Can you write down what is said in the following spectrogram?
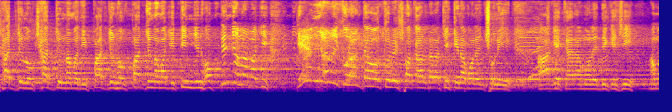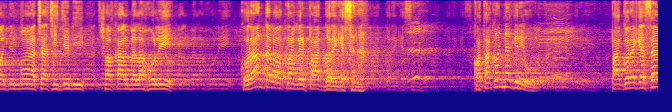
সাতজন হোক, সাতজন নামাজি, পাঁচজন হোক, পাঁচজন নামাজি, তিনজন হোক, তিনজন নামাজি, তিনজনই কোরআন তেলাওয়াত করবে, সকালবেলা ঠিক কিনা বলেন শুনি। আগেকার আমলে দেখেছি, আমাদের মা, চাচি জেডি সকালবেলা হলে কোরআন তেলাওয়াত না করে পাক ঘরে গেছে না। কথা কন না কে রে ও পাক ঘরে গেছে?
